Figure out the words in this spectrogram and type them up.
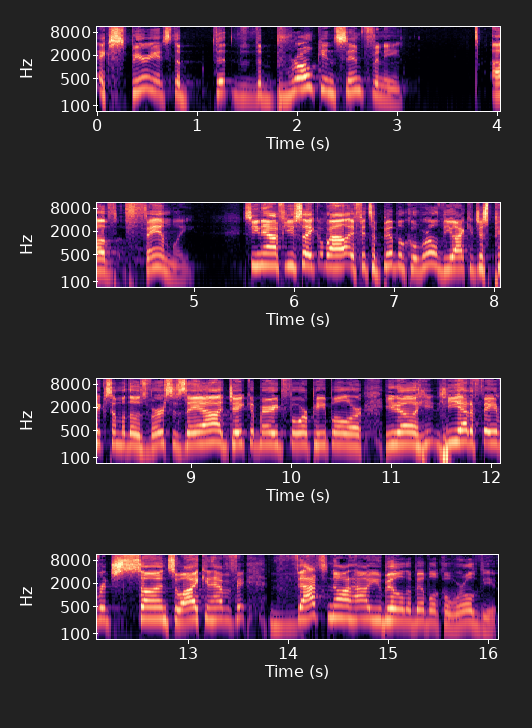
experienced the, the, the broken symphony of family. See, now if you say, well, if it's a biblical worldview, I could just pick some of those verses, say, ah, Jacob married four people, or, you know, he, he had a favorite son, so I can have a favorite. That's not how you build a biblical worldview.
